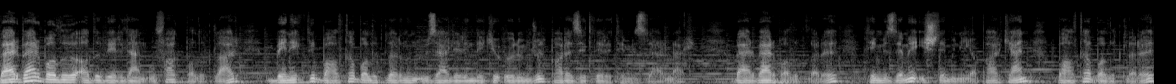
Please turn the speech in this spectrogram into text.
Berber balığı adı verilen ufak balıklar, benekli balta balıklarının üzerlerindeki ölümcül parazitleri temizlerler. Berber balıkları temizleme işlemini yaparken balta balıkları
